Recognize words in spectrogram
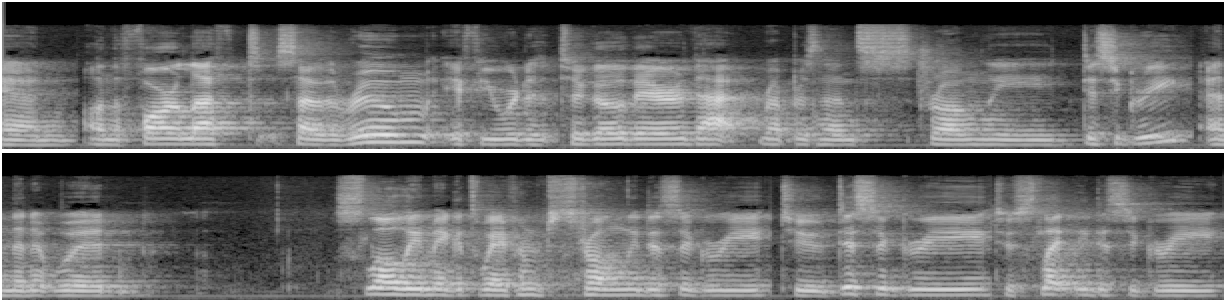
and on the far left side of the room, if you were to, to go there, that represents strongly disagree. And then it would slowly make its way from strongly disagree to disagree to slightly disagree,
